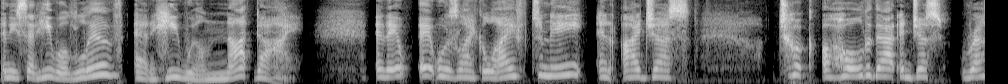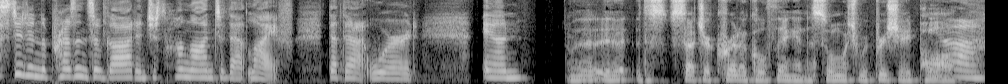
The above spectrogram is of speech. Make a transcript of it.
and he said he will live and he will not die. And it it was like life to me and I just took a hold of that and just rested in the presence of God and just hung on to that life, that that word. And It's such a critical thing, and so much we appreciate Paul yeah,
